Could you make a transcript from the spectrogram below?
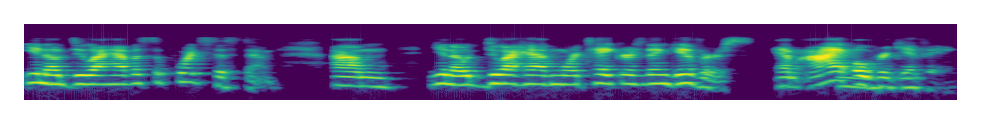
You know do i have a support system? Um, you know do i have more takers than givers? Am i mm-hmm. overgiving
